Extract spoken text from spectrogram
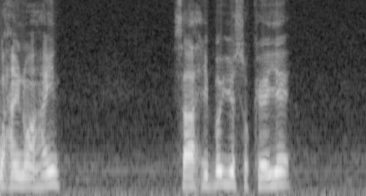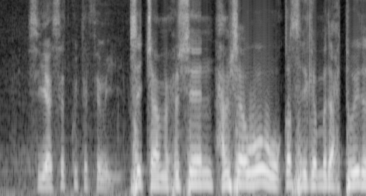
waxaynu ahayn saaxiibbo iyo sokeeye siyaasad ku tartamayey. Se jaamac xuseen xamse awowo qasriga madaxtooyada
